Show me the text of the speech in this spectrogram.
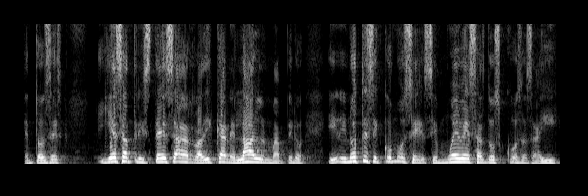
Entonces, y esa tristeza radica en el alma, pero y, nótese cómo se, se mueve esas dos cosas ahí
